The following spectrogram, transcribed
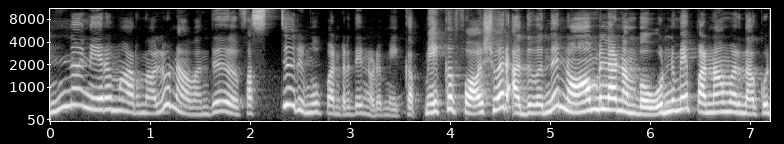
என்ன நேரமாக இருந்தாலும் நான் வந்து ஃபஸ்ட்டு ரிமூவ் பண்ணுறது என்னோட மேக்கப் மேக்கப் ஃபாஷுவர் அது வந்து நார்மலாக நம்ம ஒன்றுமே பண்ணாமல் இருந்தால் கூட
